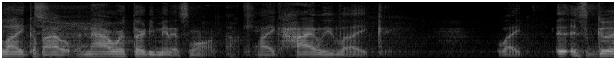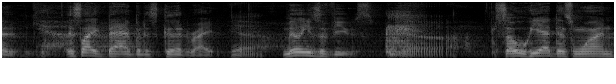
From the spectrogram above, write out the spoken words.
like about an hour, thirty minutes long. Okay. Like highly like, like It's good. Yeah. It's like bad, but it's good, right? Yeah. Millions of views. Yeah. So he had this one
